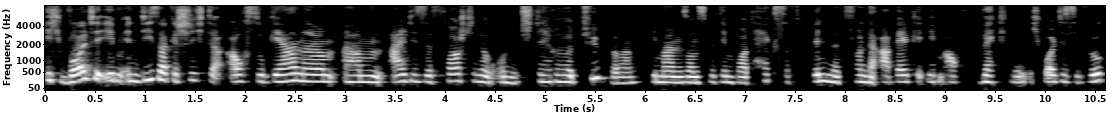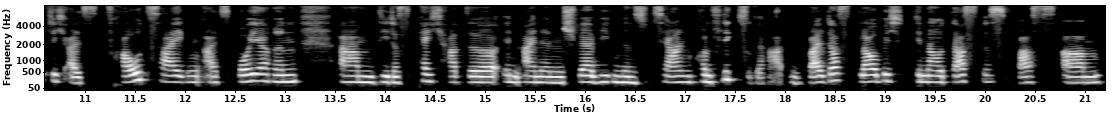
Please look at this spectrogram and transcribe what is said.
ich wollte eben in dieser Geschichte auch so gerne ähm, all diese Vorstellungen und Stereotype, die man sonst mit dem Wort Hexe verbindet, von der Abelke eben auch wegnehmen. Ich wollte sie wirklich als Frau zeigen, als Bäuerin, ähm, die das Pech hatte, in einen schwerwiegenden sozialen Konflikt zu geraten, weil das, glaube ich, genau das ist, was ähm,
